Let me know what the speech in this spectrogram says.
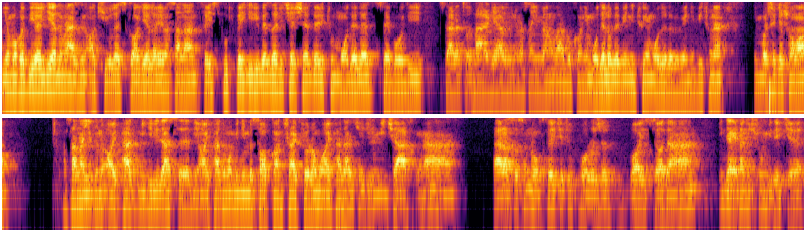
یه موقع بیای یه دونه از این Oculus goggle های مثلا فیسبوک بگیری بذاری چشت بری تو مدل سه بعدی سرت رو برگردونی مثلا این ور بکنی مدل رو ببینی توی مدل رو ببینی. می‌تونه این باشه که شما مثلا یه دونه آیپد می‌گیری دست این آیپد ما میدیم به subcontractor ام آیپد رو که اینجوری میچرخونن بر اساس نقطه‌ای که تو پروژه وایسادن این دقیقا نشون میده که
